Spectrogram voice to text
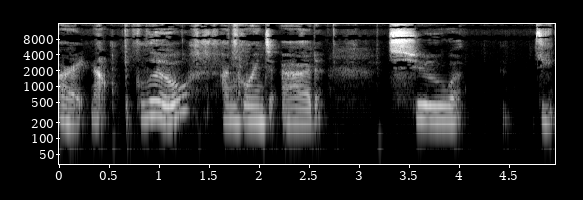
All right, now the glue I'm going to add to the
